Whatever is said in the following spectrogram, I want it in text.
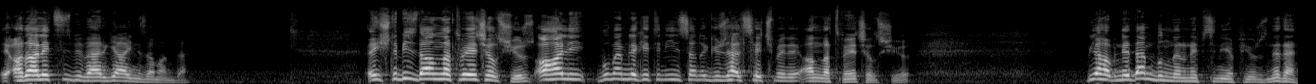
E, adaletsiz bir vergi aynı zamanda. E işte biz de anlatmaya çalışıyoruz. Ahali bu memleketin insanı güzel seçmeni anlatmaya çalışıyor. Ya neden bunların hepsini yapıyoruz? Neden?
